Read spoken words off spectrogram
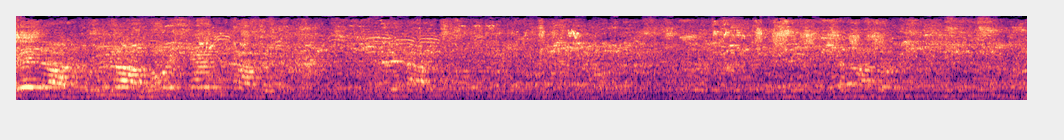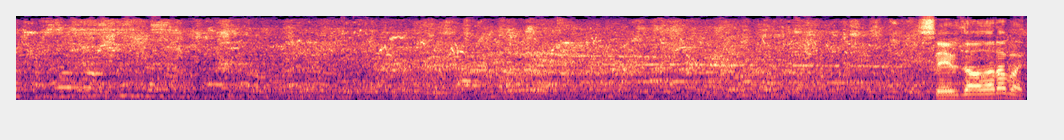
Evet abi, buyur abi. Hoş geldin abi. Evet abi. Sevdalara bak.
